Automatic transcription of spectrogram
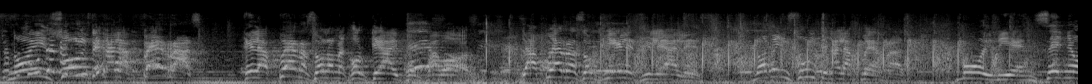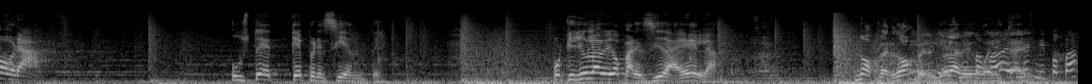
bien. No insulten a las perras. Que las perras son lo mejor que hay, por favor. Las perras son fieles y leales. No me insulten a las perras. Muy bien, señora. ¿Usted qué presiente? Porque yo la veo parecida a él. ¿ah? No, perdón, pero yo la veo papá, igualita a él él. es mi papá.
